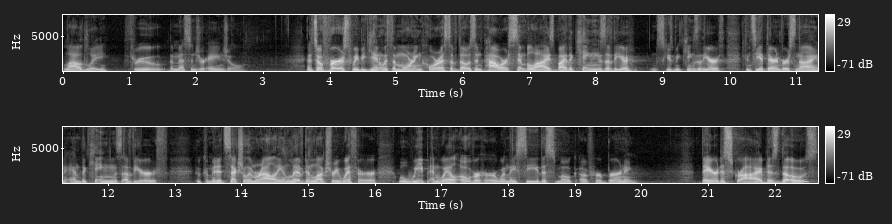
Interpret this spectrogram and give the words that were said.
loudly through the messenger angel. And so, first, we begin with the mourning chorus of those in power, symbolized by the kings of the earth. Excuse me, kings of the earth. You can see it there in verse 9. And the kings of the earth who committed sexual immorality and lived in luxury with her will weep and wail over her when they see the smoke of her burning. They are described as those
